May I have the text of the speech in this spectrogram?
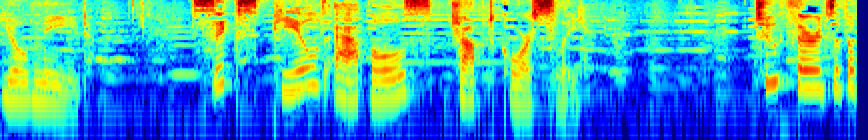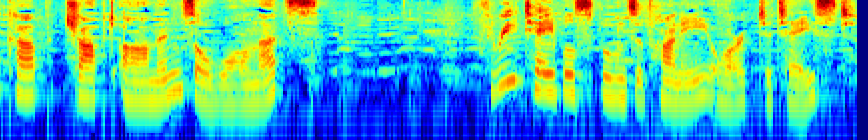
you'll need six peeled apples chopped coarsely, two thirds of a cup chopped almonds or walnuts, three tablespoons of honey or to taste,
